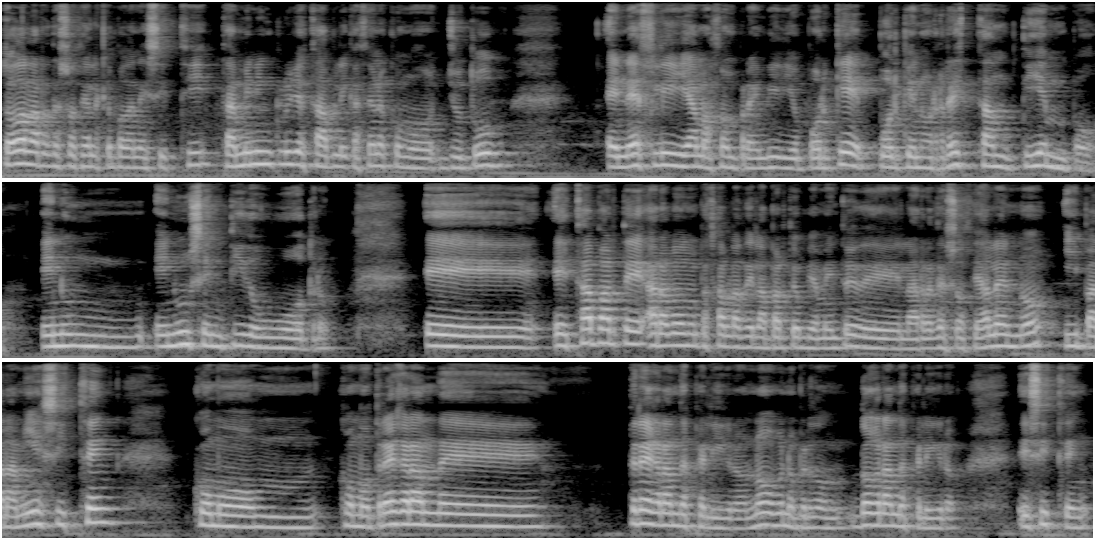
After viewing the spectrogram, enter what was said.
todas las redes sociales que pueden existir, también incluye estas aplicaciones como YouTube, en Netflix y Amazon Prime Video. ¿Por qué? Porque nos restan tiempo en un, sentido u otro. Eh, esta parte, ahora vamos a empezar a hablar de la parte obviamente de las redes sociales, ¿no? Y para mí existen como, como tres grandes tres grandes peligros, no, bueno, perdón, dos grandes peligros. Existen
